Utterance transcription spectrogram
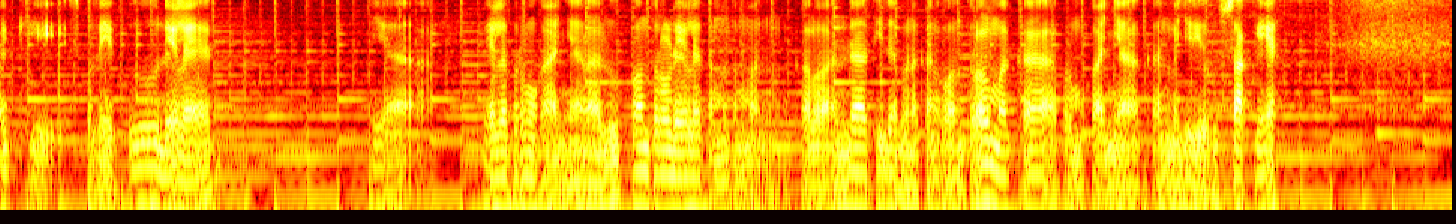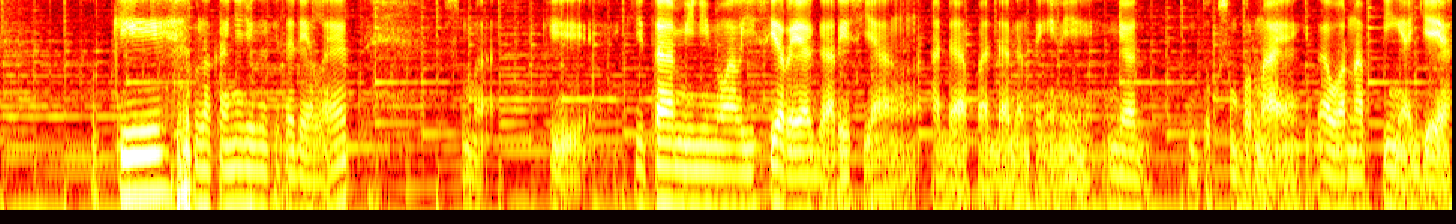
oke seperti itu delete. Ya delete permukaannya. Lalu kontrol delete teman-teman. Kalau anda tidak menekan kontrol maka permukaannya akan menjadi rusak ya. Oke, belakangnya juga kita delete. Oke, kita minimalisir ya garis yang ada pada genteng ini. Hingga untuk sempurna ya. Kita warna pink aja ya.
